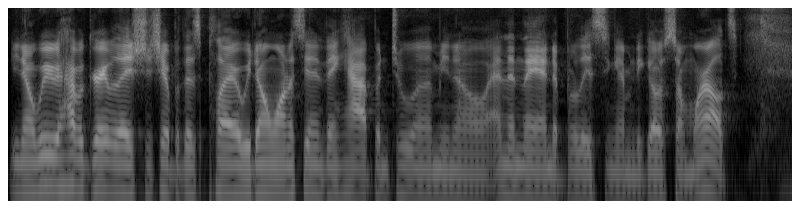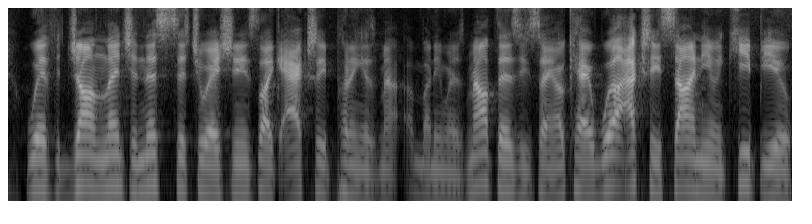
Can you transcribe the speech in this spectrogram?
you know, we have a great relationship with this player. We don't want to see anything happen to him, you know, and then they end up releasing him to go somewhere else with John Lynch in this situation, he's like actually putting his money where his mouth is. He's saying, okay, we'll actually sign you and keep you.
